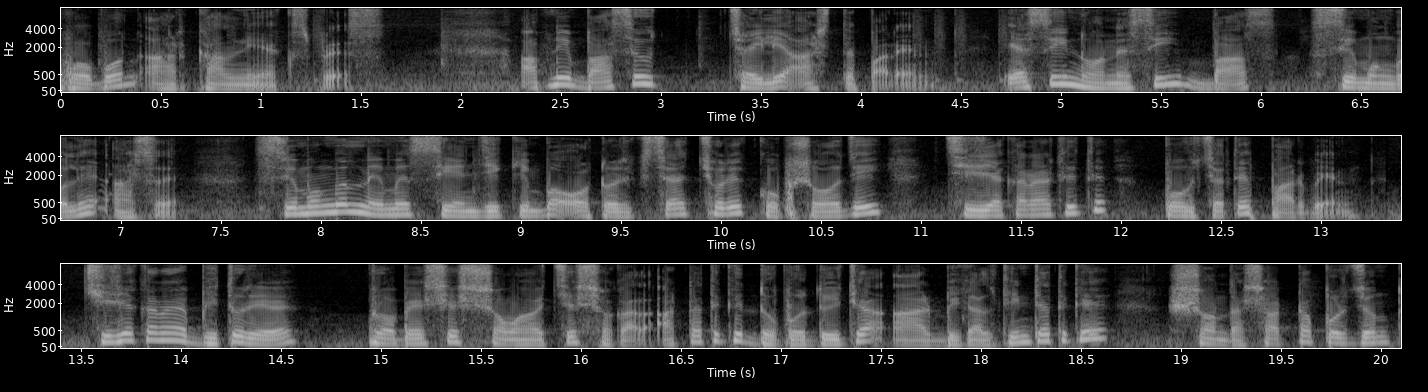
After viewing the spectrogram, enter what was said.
উপবন আর কালনি এক্সপ্রেস। আপনি বাসেও চাইলে আসতে পারেন। এসি নন এসি বাস শ্রীমঙ্গলে আসে। শ্রীমঙ্গল নেমে সিএনজি কিংবা অটোরিকশায় চড়ে খুব সহজেই চিড়িয়াখানাটিতে পৌঁছাতে পারবেন। চিড়িয়াখানার ভিতরে প্রবেশের সময় হচ্ছে সকাল আটটা থেকে দুপুর দুইটা আর বিকাল তিনটা থেকে সন্ধ্যা সাতটা পর্যন্ত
